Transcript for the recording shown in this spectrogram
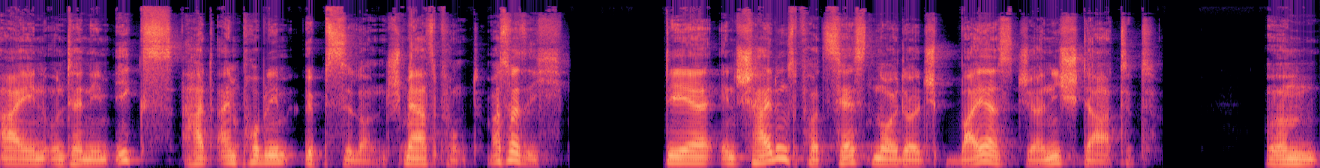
Ein Unternehmen X hat ein Problem Y, Schmerzpunkt, was weiß ich. Der Entscheidungsprozess Neudeutsch Buyer's Journey startet. Ähm,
